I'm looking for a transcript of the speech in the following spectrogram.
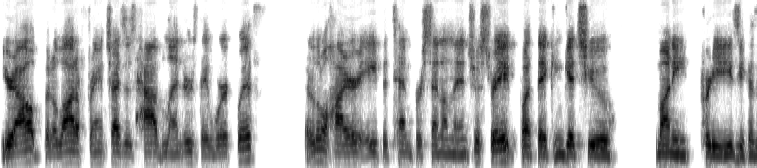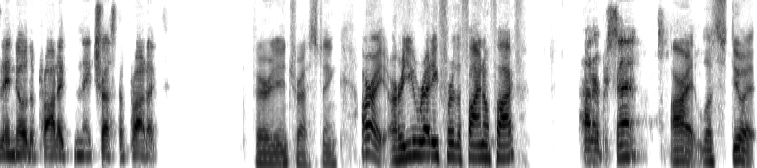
you're out. But a lot of franchises have lenders they work with. They're a little higher, eight to ten percent on the interest rate, but they can get you money pretty easy because they know the product and they trust the product. Very interesting. All right, are you ready for the final five? 100%. All right, let's do it.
